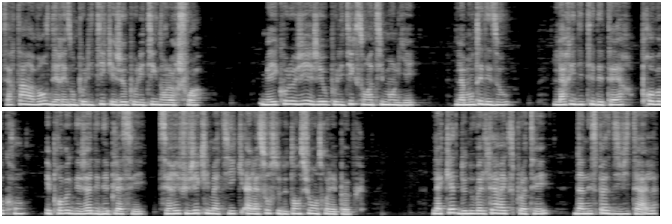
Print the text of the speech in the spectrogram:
Certains avancent des raisons politiques et géopolitiques dans leur choix. Mais écologie et géopolitique sont intimement liés. La montée des eaux, l'aridité des terres provoqueront et provoquent déjà des déplacés, ces réfugiés climatiques à la source de tensions entre les peuples. La quête de nouvelles terres exploitées, d'un espace dit vital,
